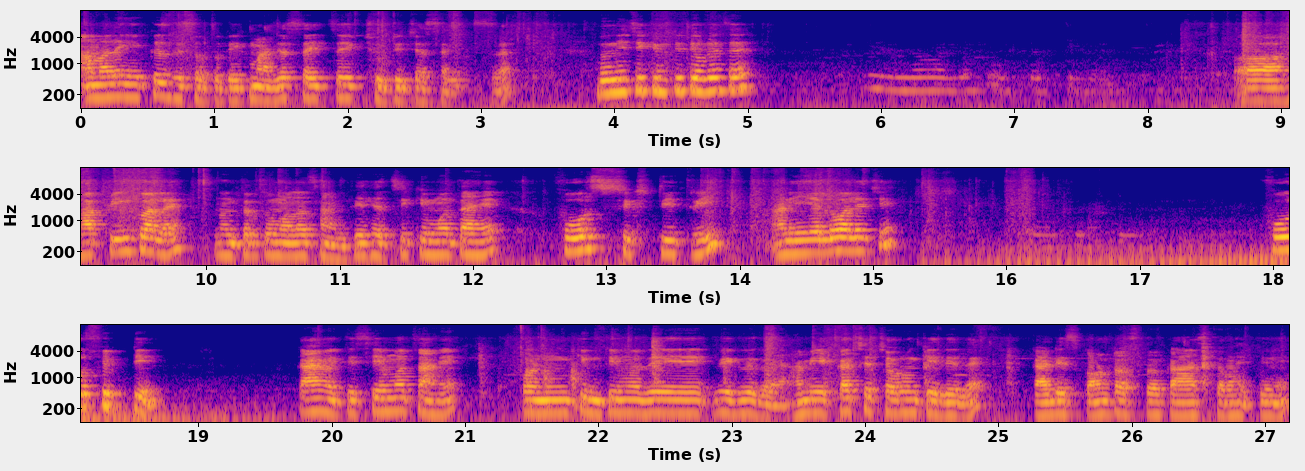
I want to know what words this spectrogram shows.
आम्हाला एकच दिसत होतं. एक माझ्या साईजचं एक छोटीच्या साईजचं दोन्हीची किमती तेवढेच आहेत? हा पिंकवाला आहे. नंतर तुम्हाला सांगते. ह्याची किंमत आहे फोर सिक्स्टी थ्री आणि येलोवाल्याची फोर फिफ्टीन काय माहिती सेमच आहे पण किमतीमध्ये वेगवेगळं आहे. आम्ही एकाच ह्याच्यावरून केलेलं आहे. काय डिस्काउंट असतं काय असतं माहिती नाही.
